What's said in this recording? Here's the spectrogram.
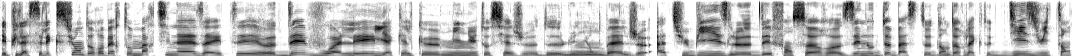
Et puis la sélection de Roberto Martinez a été euh, dévoilé il y a quelques minutes au siège de l'Union belge à Tubize. Le défenseur Zeno de Bast d'Anderlecht, 18 ans,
